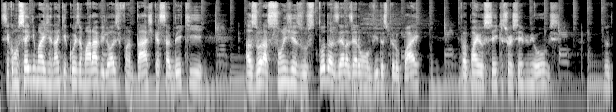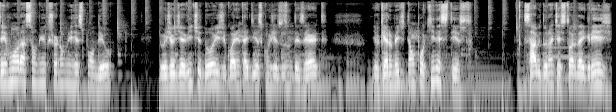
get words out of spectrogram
Você consegue imaginar que coisa maravilhosa e fantástica saber que as orações de Jesus, todas elas eram ouvidas pelo Pai? Papai, eu sei que o Senhor sempre me ouve. Não teve uma oração minha que o Senhor não me respondeu. E hoje é o dia 22 de 40 dias com Jesus no deserto. E eu quero meditar um pouquinho nesse texto. Sabe, durante a história da igreja,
